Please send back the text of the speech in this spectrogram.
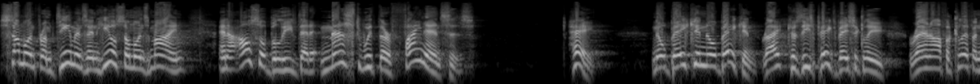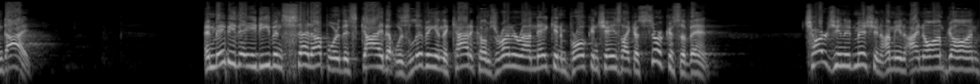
someone from demons and heal someone's mind. And I also believe that it messed with their finances. Hey, no bacon, no bacon, right? Because these pigs basically ran off a cliff and died. And maybe they had even set up where this guy that was living in the catacombs, running around naked and broken chains like a circus event, charging admission. I mean, I know I'm gone.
